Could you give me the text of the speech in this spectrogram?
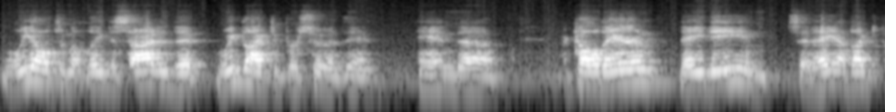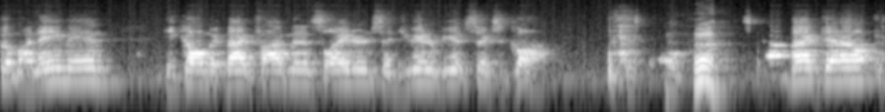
we ultimately decided that we'd like to pursue it then. And uh, I called Aaron, AD, and said, Hey, I'd like to put my name in. He called me back five minutes later and said, You interview at six o'clock. So Scott backed out.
